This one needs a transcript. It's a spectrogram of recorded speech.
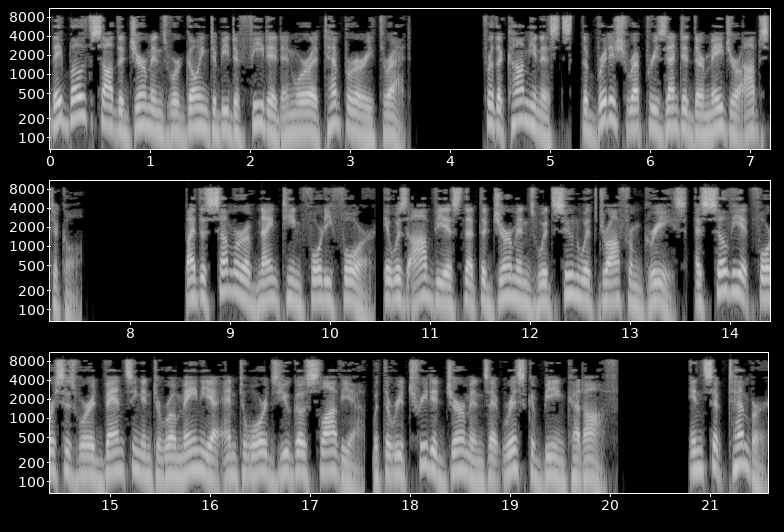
They both saw the Germans were going to be defeated and were a temporary threat. For the Communists, the British represented their major obstacle. By the summer of 1944, it was obvious that the Germans would soon withdraw from Greece, as Soviet forces were advancing into Romania and towards Yugoslavia, with the retreated Germans at risk of being cut off. In September,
